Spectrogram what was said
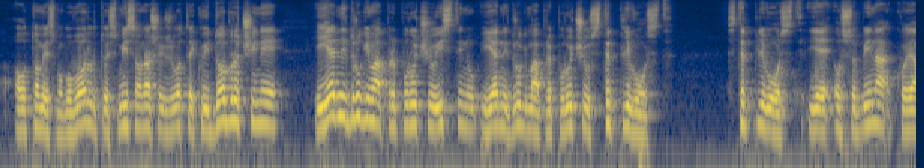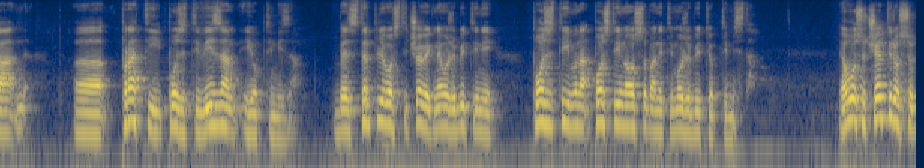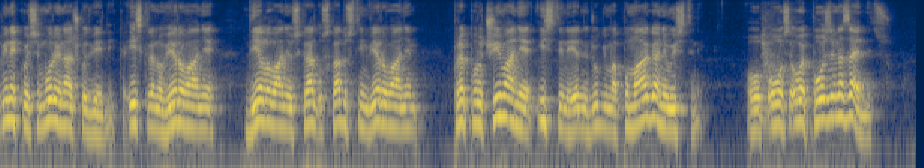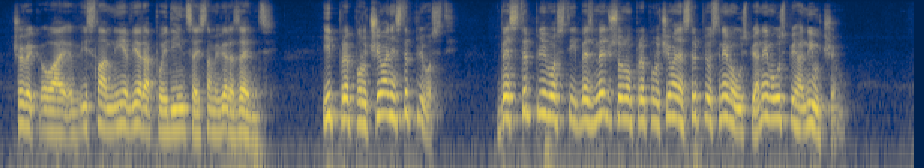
a o tome smo govorili, to je smisao našeg života, i koji dobro čine i jedni drugima preporučuju istinu i jedni drugima preporučuju strpljivost. Strpljivost je osobina koja uh, prati pozitivizam i optimizam. Bez strpljivosti čovjek ne može biti ni pozitivna, pozitivna osoba, niti može biti optimista. E, ovo su četiri osobine koje se moraju naći kod vjednika. Iskreno vjerovanje, djelovanje u skladu, u skladu s tim vjerovanjem, preporučivanje istine jednim drugima, pomaganje u istini. Ovo, ovo, ovo je poziv na zajednicu. Čovjek, ovaj, islam nije vjera pojedinca, islam je vjera zajednici. I preporučivanje strpljivosti. Bez strpljivosti, bez međusobnog preporučivanja strpljivosti nema uspjeha. Nema uspjeha ni u čemu.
